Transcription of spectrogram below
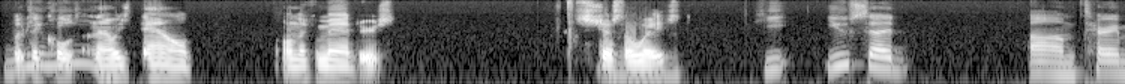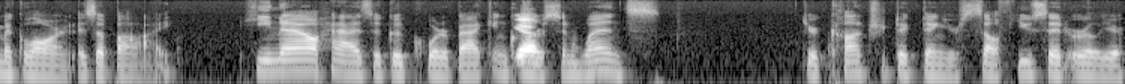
What with the Colts. Now he's down on the Commanders. It's just a waste. He, you said, um, Terry McLaurin is a buy. He now has a good quarterback in. Carson Wentz. You're contradicting yourself. You said earlier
